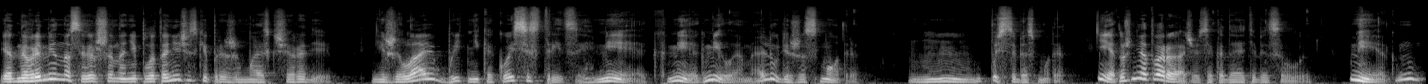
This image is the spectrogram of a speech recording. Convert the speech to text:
и одновременно совершенно не платонически прижимаясь к чародею. «Не желаю быть никакой сестрицей. Мег, Мег, милая моя, люди же смотрят». «М «М-м, «Пусть тебя смотрят». «Нет, уж не отворачивайся, когда я тебя целую». «Мег, ну,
